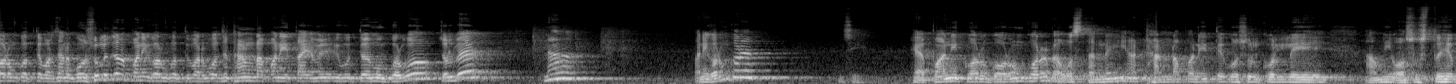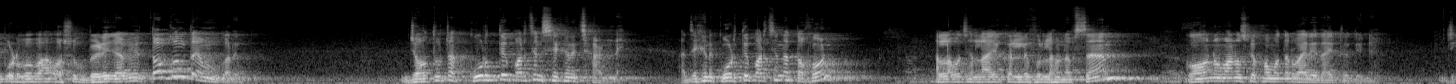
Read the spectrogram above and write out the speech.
গরম করতে পারছেন, আর গোসলের জন্য পানি গরম করতে পারব, বলছে ঠান্ডা পানি, তাই আমি তেমন করব, চলবে? না। পানি গরম করেন? জি। হ্যাঁ পানি কর, গরম করার ব্যবস্থা নেই, আর ঠান্ডা পানিতে গোসল করলে আমি অসুস্থ হয়ে পড়ব বা অসুখ বেড়ে যাবে, তখন তো এমন করেন। যতটা করতে পারছেন সেখানে ছাড় নেই, আর যেখানে করতে পারছেন না তখন আল্লাহ বলছেন লাইকাল্লিফুল্লাহ নফসান। কোনো মানুষকে ক্ষমতার বাইরে দায়িত্ব দিনে জি।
